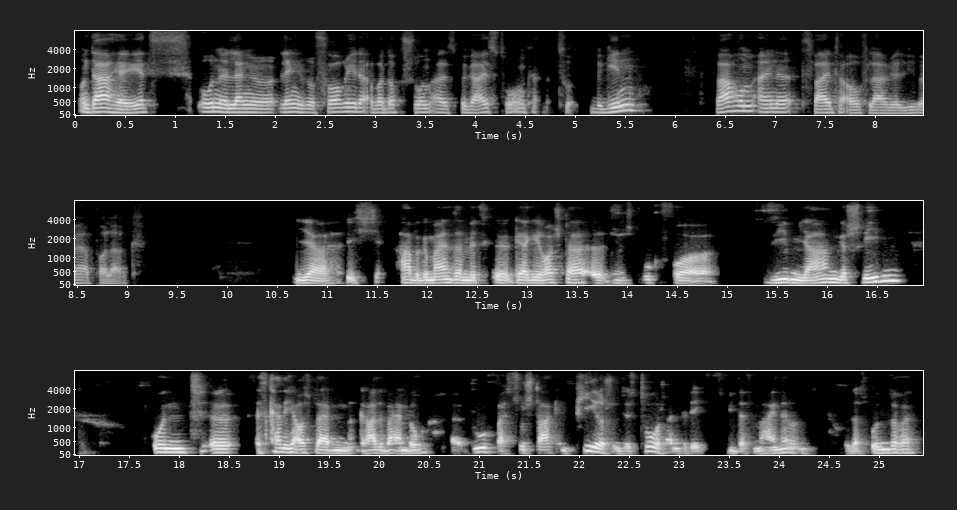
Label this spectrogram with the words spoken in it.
Und daher jetzt ohne lange, längere Vorrede, aber doch schon als Begeisterung zu Beginn Warum eine zweite Auflage, lieber Herr Pollack? Ja, ich habe gemeinsam mit äh, Gergi Rosta äh, dieses Buch vor sieben Jahren geschrieben. Und äh, es kann nicht ausbleiben, gerade bei einem Buch, äh, Buch, was so stark empirisch und historisch angelegt ist, wie das meine und, und das unsere,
